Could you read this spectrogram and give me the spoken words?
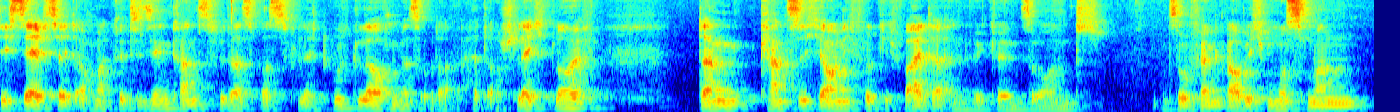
dich selbst halt auch mal kritisieren kannst für das, was vielleicht gut gelaufen ist oder halt auch schlecht läuft, dann kannst du dich ja auch nicht wirklich weiterentwickeln. So. Und insofern glaube ich, muss man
